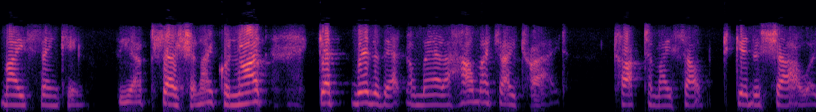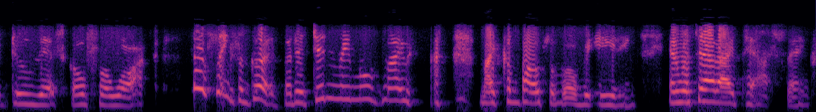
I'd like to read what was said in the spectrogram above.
my thinking, the obsession. I could not get rid of that no matter how much I tried. Talk to myself, get a shower, do this, go for a walk. Those things are good, but it didn't remove my my compulsive overeating. And with that, I pass. Thanks.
